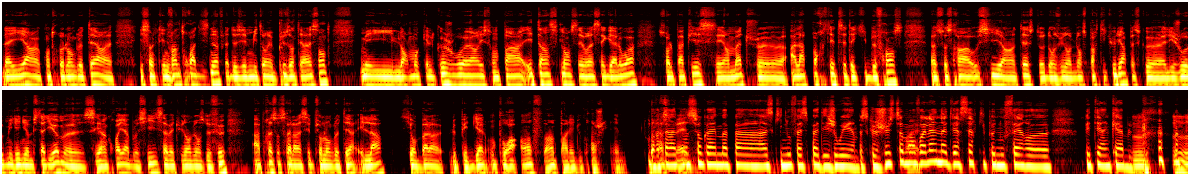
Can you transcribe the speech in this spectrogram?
Là, hier, contre l'Angleterre, ils s'inclinent 23-19. La deuxième mi-temps est plus intéressante, mais il leur manque quelques joueurs. Ils sont pas étincelants, c'est vrai, ces Gallois. Sur le papier, c'est un match euh, à la portée de cette équipe de France. Euh, Ce sera aussi un test dans une ambiance particulière parce qu'elle est jouée au Millennium Stadium. Euh, C'est incroyable aussi. Ça va être une ambiance de feu. Après, ce sera la réception de l'Angleterre. Et là, si on bat le Pays de Galles, on pourra enfin parler du Grand Chelem. Il faudra faire attention quand même à pas à ce qu'ils nous fassent pas déjouer, hein, parce que justement, Ouais. voilà un adversaire qui peut nous faire euh, péter un câble. Mmh. Mmh.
